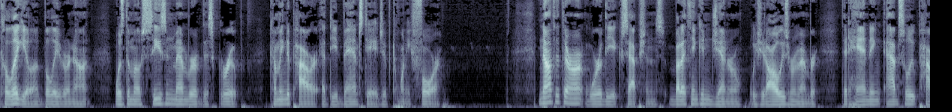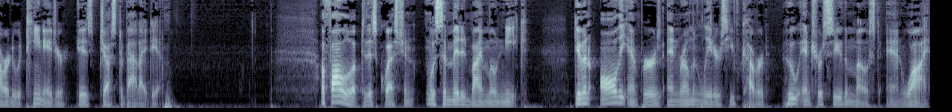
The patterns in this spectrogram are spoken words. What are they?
Caligula, believe it or not, was the most seasoned member of this group, coming to power at the advanced age of 24. Not that there aren't worthy exceptions, but I think in general we should always remember that handing absolute power to a teenager is just a bad idea. A follow-up to this question was submitted by Monique. Given all the emperors and Roman leaders you've covered, who interests you the most and why?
